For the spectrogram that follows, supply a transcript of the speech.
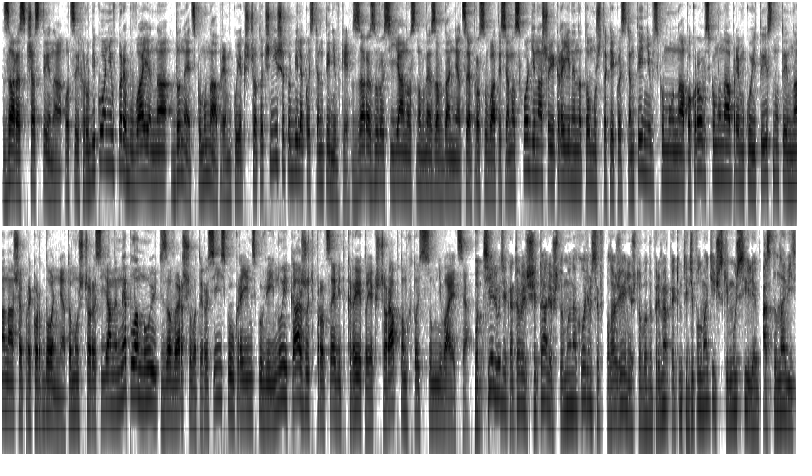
Зараз частина оцих Рубіконів перебуває на Донецькому напрямку. Якщо точніше, то біля Костянтинівки. Зараз у росіян основне завдання це просуватися на сході нашої країни, на тому ж таки Костянтинівському, на Покровському напрямку і тиснути на наше прикордоння, тому що росіяни не не планують завершувати російсько-українську війну і кажуть про це відкрито, якщо раптом хтось сумнівається. Вот те люди, которые считали, что мы находимся в положении, чтобы, например, каким-то дипломатическим усилием остановить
